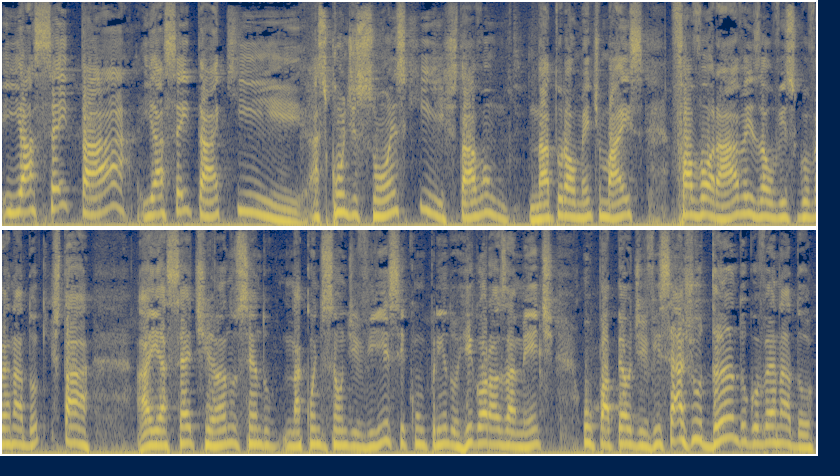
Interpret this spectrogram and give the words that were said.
e aceitar e aceitar que as condições que estavam naturalmente mais favoráveis ao vice-governador que está aí há sete anos sendo na condição de vice, cumprindo rigorosamente o papel de vice, ajudando o governador.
